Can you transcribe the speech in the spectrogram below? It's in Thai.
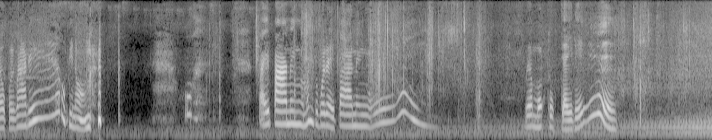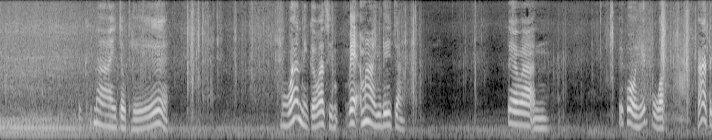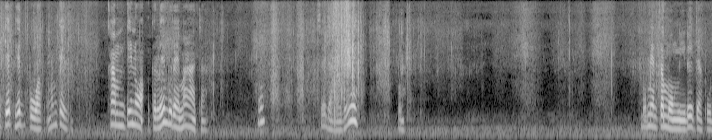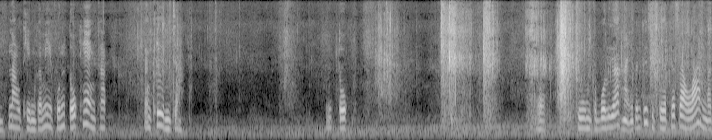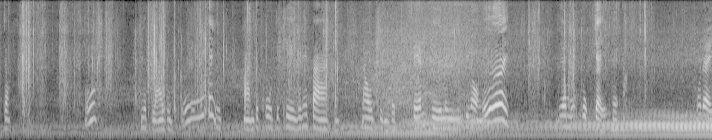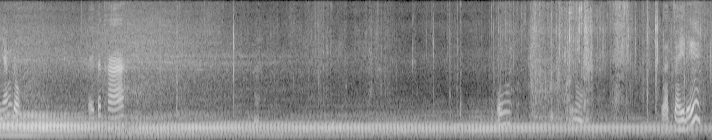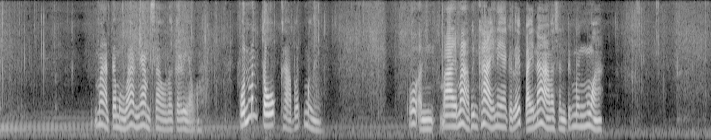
มามามือเดียวข่อยว่าเดียวพี่น้องอไปปลาหนึ่งมันก็บ่ได้ปลาหนึ่งโอ้ยเรือมกถูกใจเด้ไปขึ้นนายเจ้าเทเมื่อวานนี่ก็ว่าสิแวะมาอยู่ดีจ้ะแต่ว่าอันไปพ่อเห็ดปวก ข้าจะเก็บเห็ดปวก มันก็คำที่เนาะก็เลยบุได้มาจ้ะเสียดายเด้บ่บ่แม่นตะมงนี่เด้อจ้ะพุ่นเน่าทิมก็มีฝนตกแห้งคักกลางคืนจ้ะฝนตกออกจูมกับบัวเรือหายเป็นคือสิเกิดจะเศร้าว่านละจ้ะ โอ้เงืดหลายเลยโอ้ยบานจะโคตรจะเคอยู่ในป่าพุ่นเน่าถิ่นแบบแสนเคือหนึ่งพี่น้องเอ้ยเรียมุกถูกใจแท้บ่ได้หยังดอกได้แตะขาโอ้ยพี่น้องเสียใจเด้ มาแต่หมู่ว่านย่ามเศร้าแล้วก็แล้วฝนมันตกค่ะเบิดมือเพราะอันบายมาเพิ่นค่ายแน่ก็เลยไปหน้าว่าสันเป็นเมืองงัว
